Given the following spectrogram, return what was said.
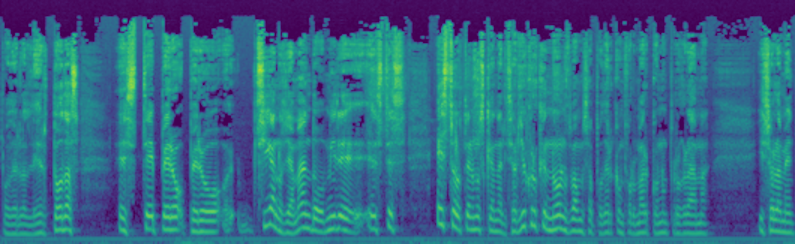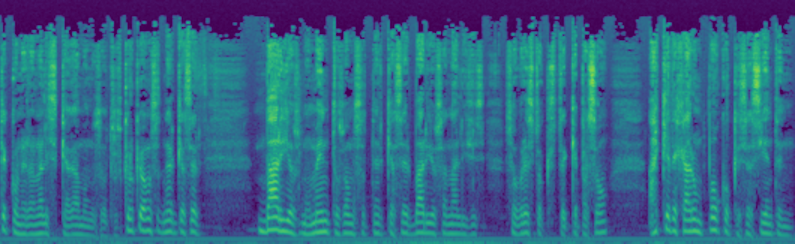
poderlas leer todas. Este, pero, pero síganos llamando. Mire, este es, esto lo tenemos que analizar. Yo creo que no nos vamos a poder conformar con un programa y solamente con el análisis que hagamos nosotros. Creo que vamos a tener que hacer varios momentos, vamos a tener que hacer varios análisis sobre esto que, este, que pasó. Hay que dejar un poco que se asienten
